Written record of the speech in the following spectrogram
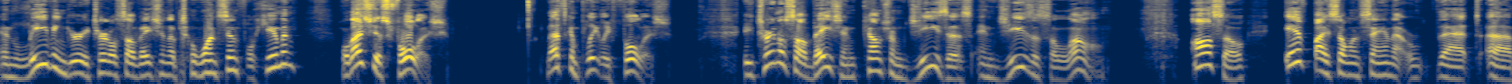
and leaving your eternal salvation up to one sinful human, well, that's just foolish. That's completely foolish. Eternal salvation comes from Jesus and Jesus alone. Also, if by someone saying that that uh,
